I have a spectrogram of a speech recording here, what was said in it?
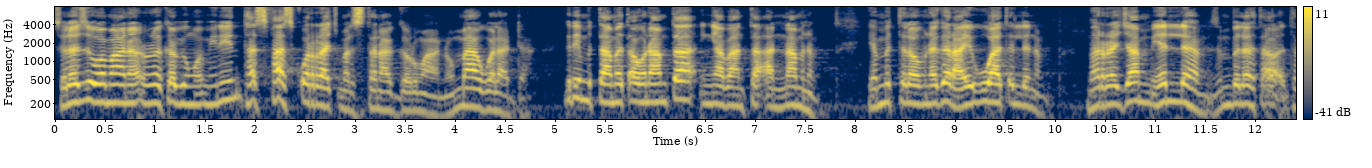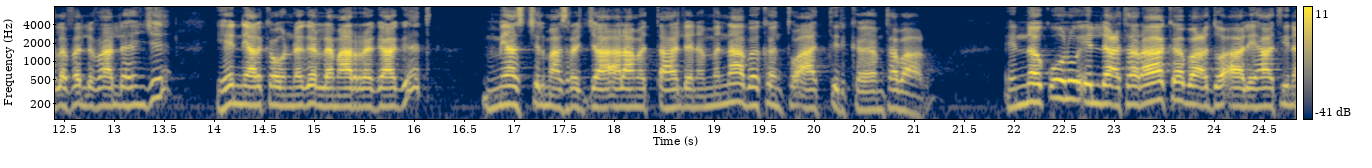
ስለዚህ ወማነከ ቢሙእሚኒን ተስፋ አስቆራጭ መልስ ተናገሩ ማለት ነው። የማያወላዳ እንግዲህ የምታመጣውን አምጣ እኛ ባንተ አናምንም የምትለውም ነገር አይዋጥልንም። መረጃም የለህም። ዝም ብለህ ትለፈልፋለህ እንጂ ይህን ያልከውን ነገር ለማረጋገጥ የሚያስችል ማስረጃ አላመጣህልንምና በከንቱ አትድከም ተባሉ። እነቁሉ ኢላ እዕተራከ ባዕዱ አሊሃቲና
